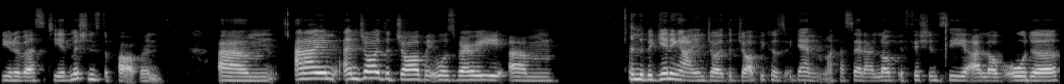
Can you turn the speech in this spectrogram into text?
the university admissions department. Um, and I enjoyed the job. It was very, um, in the beginning, I enjoyed the job because, again, like I said, I love efficiency, I love order,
